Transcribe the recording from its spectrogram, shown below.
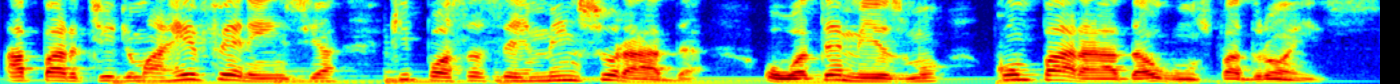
a partir de uma referência que possa ser mensurada ou até mesmo comparada a alguns padrões.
